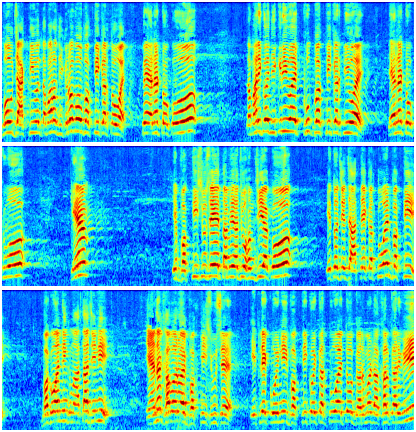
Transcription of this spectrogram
બહુ જાગતી હોય તમારો દીકરો બહુ ભક્તિ કરતો હોય, તો એને ટોકવો તમારી કોઈ દીકરી હોય, ખૂબ ભક્તિ કરતી હોય, એને ટોકવો કેમ? એ ભક્તિ શું છે? તમે હજુ સમજી શકો. એ તો જે જાતે કરતું હોય ને ભક્તિ, ભગવાનની માતાજીની, એને ખબર હોય ભક્તિ શું છે. એટલે કોઈની ભક્તિ કોઈ કરતું હોય તો ઘરમાં દખલ કરવી.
